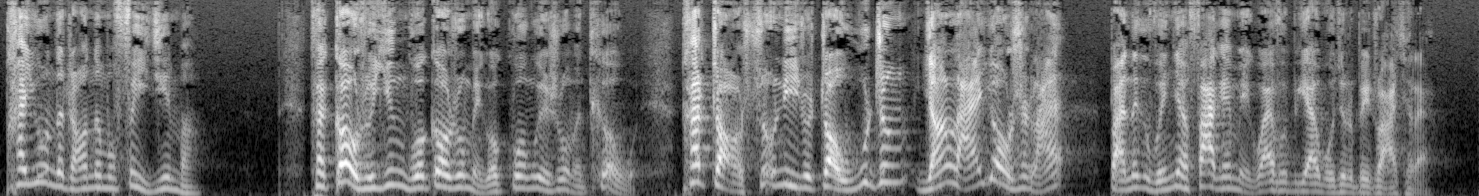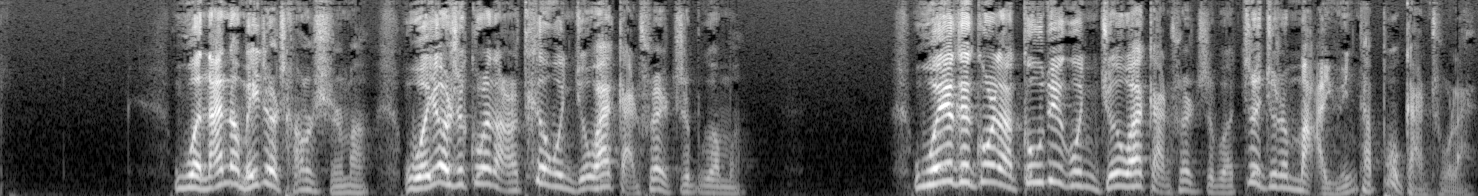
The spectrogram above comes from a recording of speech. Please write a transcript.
他用得着那么费劲吗？他告诉英国，告诉美国，郭文贵是我们特务，他找孙立就找吴征、杨澜、钥匙兰。把那个文件发给美国 FBI，我就是被抓起来。我难道没这常识吗？我要是共产党上特务，你觉得我还敢出来直播吗？我要跟共产党勾兑过，你觉得我还敢出来直播？这就是马云他不敢出来，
